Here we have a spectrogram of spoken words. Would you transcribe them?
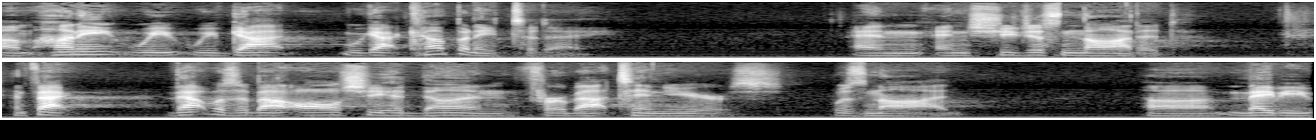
um, Honey, we, we've got, we got company today. And, and she just nodded. In fact, that was about all she had done for about 10 years was nod uh, maybe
